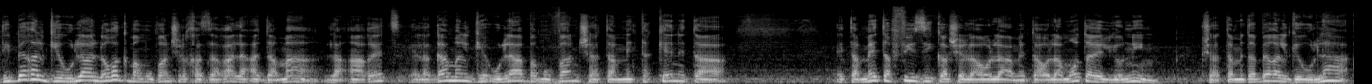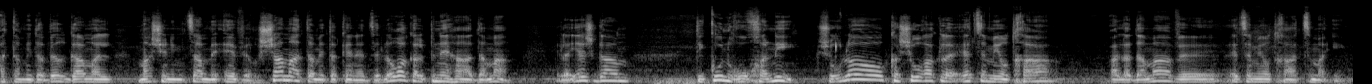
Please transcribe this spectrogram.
דיבר על גאולה לא רק במובן של חזרה לאדמה, לארץ, אלא גם על גאולה במובן שאתה מתקן את, ה, את המטאפיזיקה של העולם, את העולמות העליונים. כשאתה מדבר על גאולה, אתה מדבר גם על מה שנמצא מעבר. שם אתה מתקן את זה, לא רק על פני האדמה, אלא יש גם תיקון רוחני, שהוא לא קשור רק לעצם היותך על אדמה ועצם היותך עצמאי.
